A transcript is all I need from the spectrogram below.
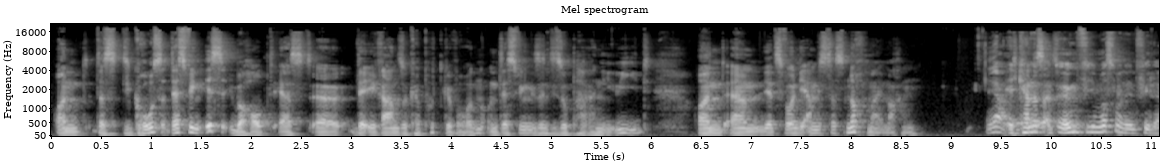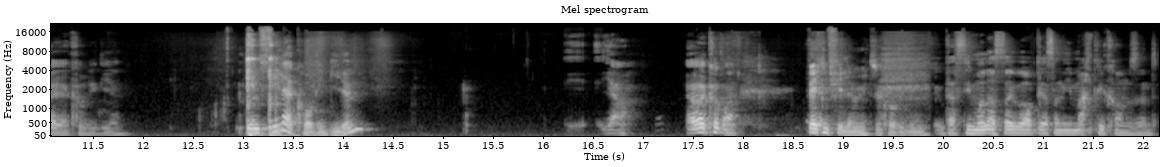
Und das ist die große, deswegen ist überhaupt erst äh, der Iran so kaputt geworden und deswegen sind die so paranoid. Und ähm, jetzt wollen die Amis das nochmal machen. Ja, ich kann das als irgendwie muss man den Fehler ja korrigieren. Den Fehler korrigieren? Ja, aber guck mal. Welchen Fehler möchtest du korrigieren? Dass die Mullahs da überhaupt erst an die Macht gekommen sind.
